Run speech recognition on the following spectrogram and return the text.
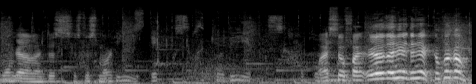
One guy like this is too smart. Why still fight? Oh, they're here, they're here! Come, come, come!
